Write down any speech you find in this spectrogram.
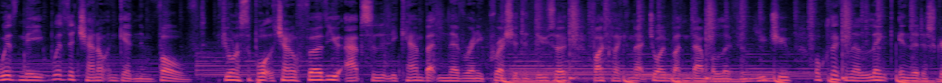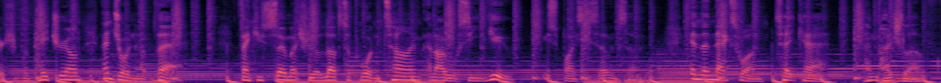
with me, with the channel, and getting involved. If you want to support the channel further, you absolutely can, but never any pressure to do so by clicking that join button down below from YouTube or clicking the link in the description for Patreon and joining up there. Thank you so much for your love, support, and time, and I will see you, you spicy so and so, in the next one. Take care and much love.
